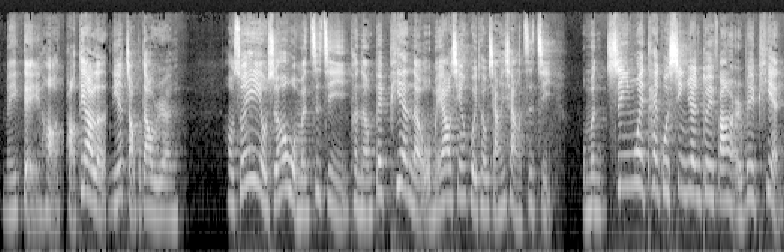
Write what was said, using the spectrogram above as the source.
没给哈，跑掉了，你也找不到人。好，所以有时候我们自己可能被骗了，我们要先回头想一想自己，我们是因为太过信任对方而被骗，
